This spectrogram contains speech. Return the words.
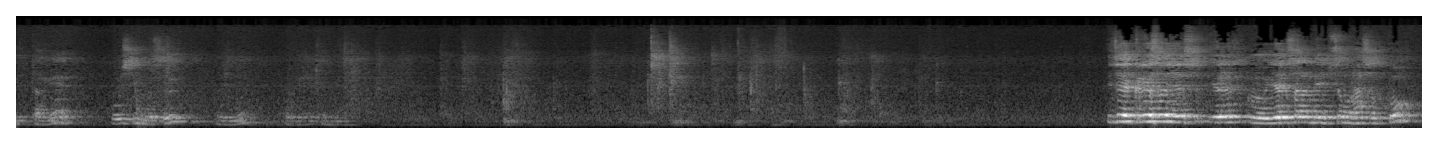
이 땅에 오신 것을 우리는 보게 됩니다. 이제 그래서 예수, 예루, 그 예루살렘에 입성을 하셨고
